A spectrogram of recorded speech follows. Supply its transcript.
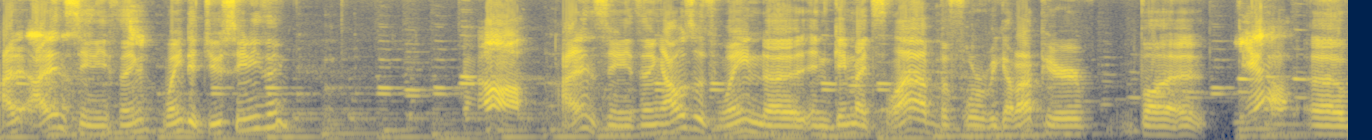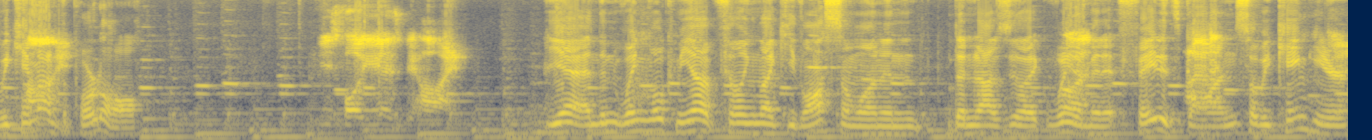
I, I didn't see anything. Wayne, did you see anything? Oh, I didn't see anything. I was with Wayne uh, in Game Night's lab before we got up here, but yeah. uh, we came out of the portal hall. He's following you guys behind. Yeah, and then Wayne woke me up feeling like he lost someone, and then I was like, wait a minute, Faded's gone. So we came here,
